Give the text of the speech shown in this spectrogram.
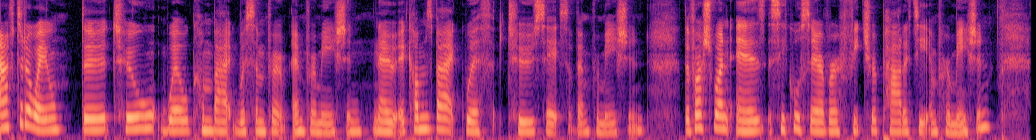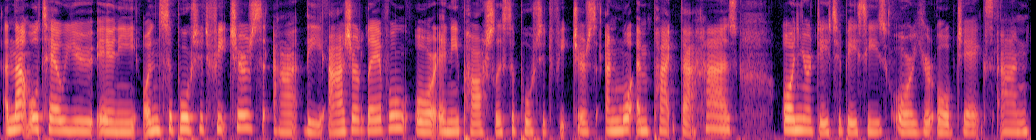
After a while, the tool will come back with some information. Now, it comes back with two sets of information. The first one is SQL Server feature parity information, and that will tell you any unsupported features at the Azure level or any partially supported features and what impact that has on your databases or your objects and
